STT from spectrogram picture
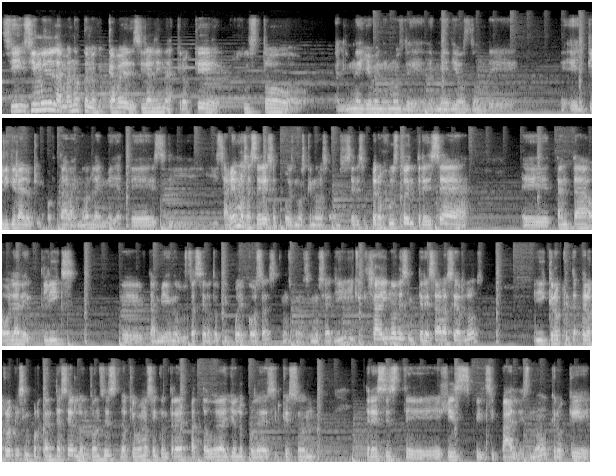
Sí, sí, muy de la mano con lo que acaba de decir Alina. Creo que justo Alina y yo venimos de, medios donde el clic era lo que importaba, ¿no? La inmediatez y, sabemos hacer eso, pues no es que no sabemos hacer eso, pero justo entre esa eh, tanta ola de clics eh, también nos gusta hacer otro tipo de cosas, nos conocimos allí y que quizá ahí no les interesaba hacerlos, y creo que, pero creo que es importante hacerlo. Entonces, lo que vamos a encontrar en Patadura, yo lo podría decir que son tres este, ejes principales, ¿no? Creo que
